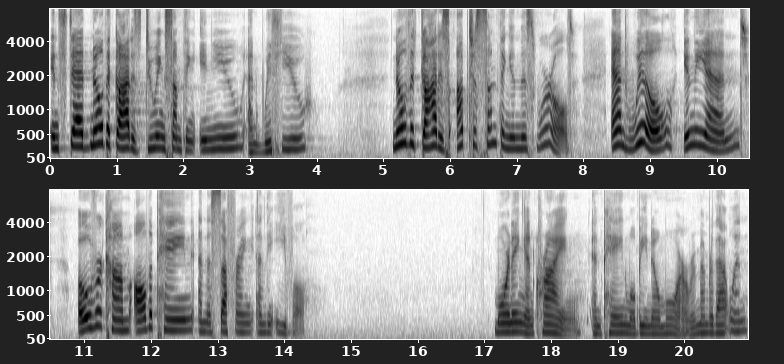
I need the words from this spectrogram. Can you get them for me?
Instead, know that God is doing something in you and with you. Know that God is up to something in this world and will, in the end, overcome all the pain and the suffering and the evil. Mourning and crying and pain will be no more. Remember that one?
